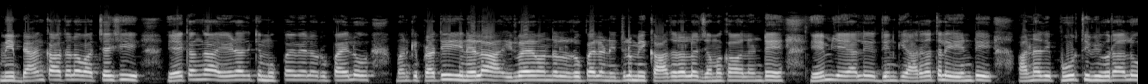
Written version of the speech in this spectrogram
మీ బ్యాంక్ ఖాతాలో వచ్చేసి ఏకంగా ఏడాదికి ముప్పై వేల రూపాయలు మనకి ప్రతి నెల ఇరవై ఐదు వందల రూపాయల నిధులు మీ ఖాతాలలో జమ కావాలంటే ఏం చేయాలి? దీనికి అర్హతలు ఏంటి? అన్నది పూర్తి వివరాలు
